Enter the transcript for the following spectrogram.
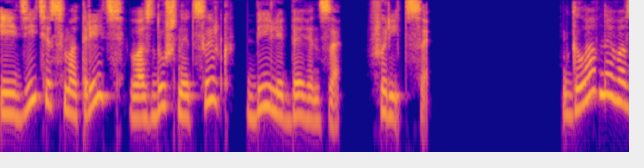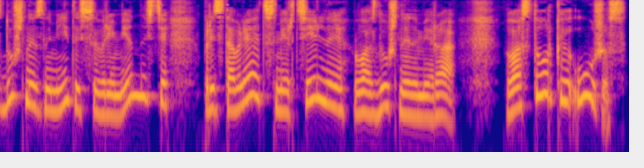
«Идите смотреть воздушный цирк Билли Бевинза, фрицы». Главная воздушная знаменитость современности представляет смертельные воздушные номера. Восторг и ужас,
